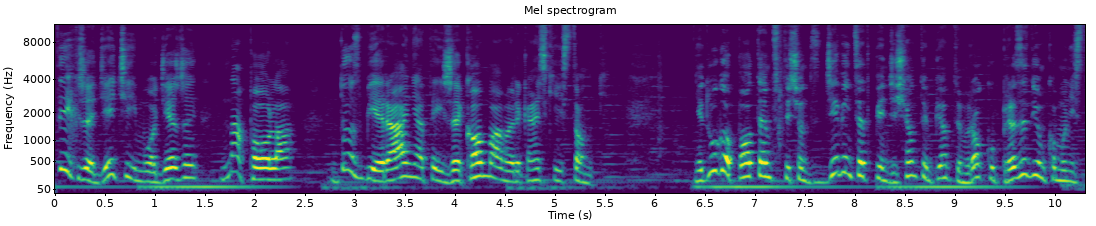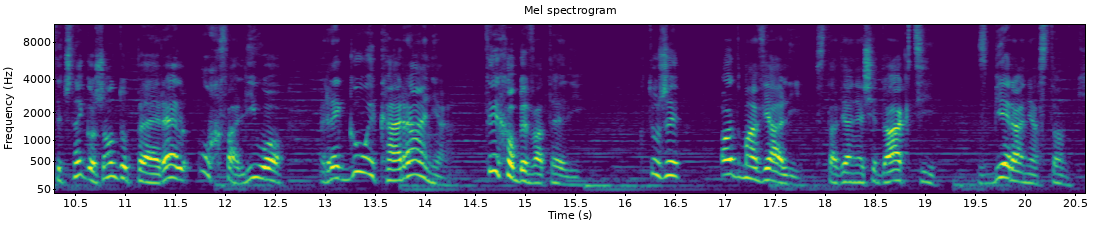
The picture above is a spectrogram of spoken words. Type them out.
tychże dzieci i młodzieży na pola do zbierania tej rzekomo amerykańskiej stonki. Niedługo potem, w 1955 roku, prezydium komunistycznego rządu PRL uchwaliło reguły karania tych obywateli, którzy odmawiali stawiania się do akcji zbierania stonki.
